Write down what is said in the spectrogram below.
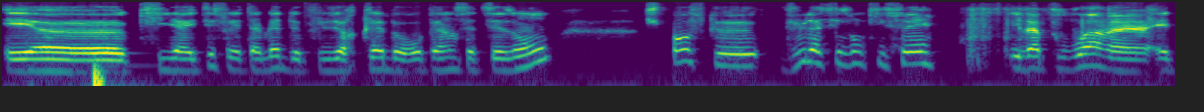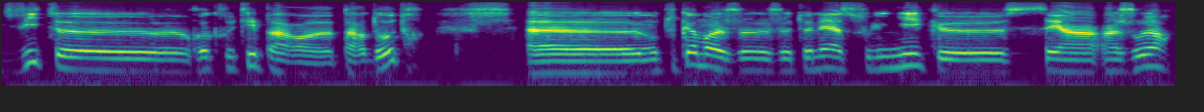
et euh, qui a été sur les tablettes de plusieurs clubs européens cette saison. Je pense que vu la saison qu'il fait, il va pouvoir euh, être vite euh, recruté par par d'autres. en tout cas, moi, je, je, tenais à souligner que c'est un, un, joueur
